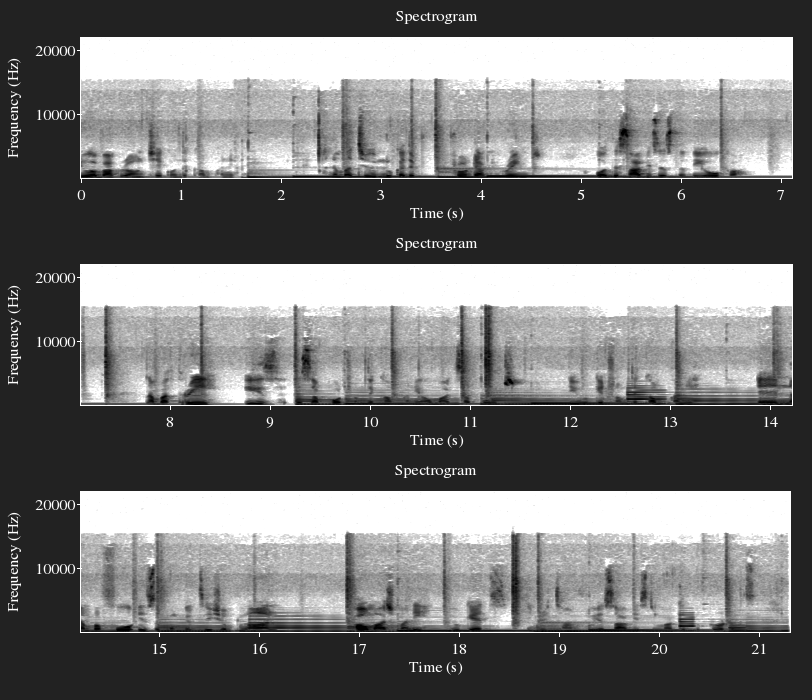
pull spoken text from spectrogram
Do a background check on the company. Number two, look at the product range or the services that they offer. Number three is the support from the company. How much support do you get from the company? And number four is the compensation plan how much money you get in return for your service to market the products.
